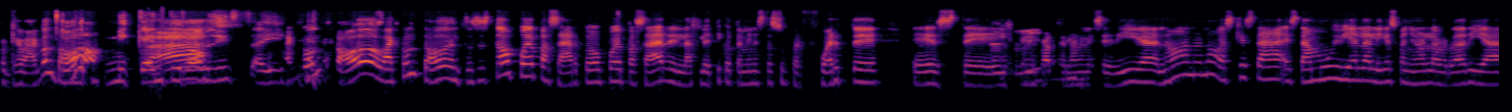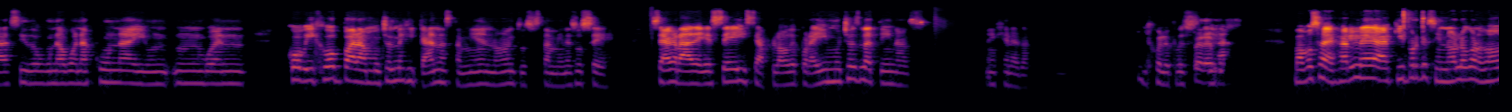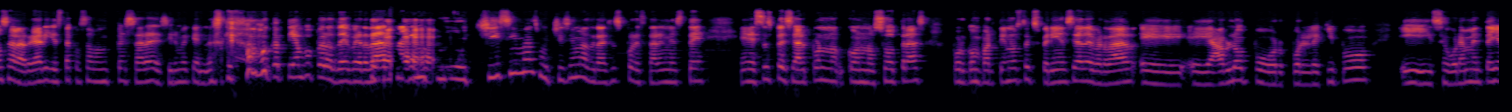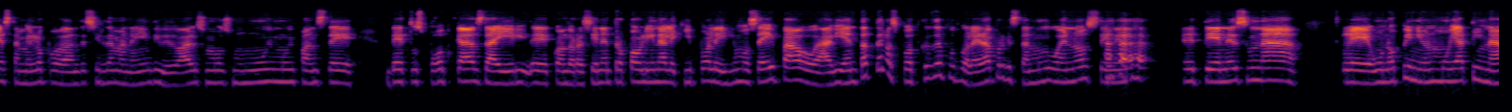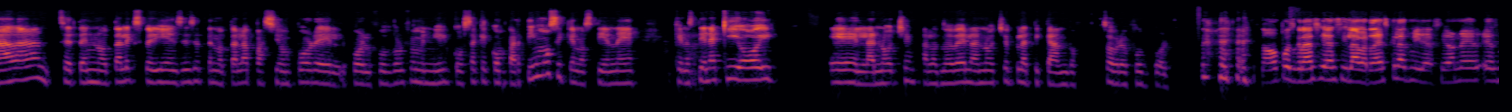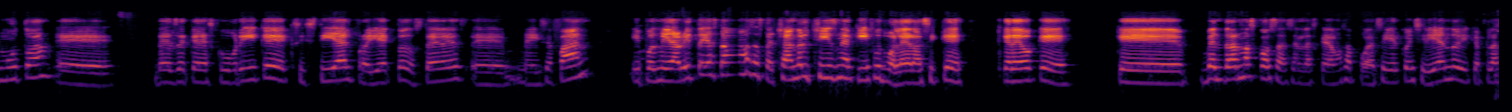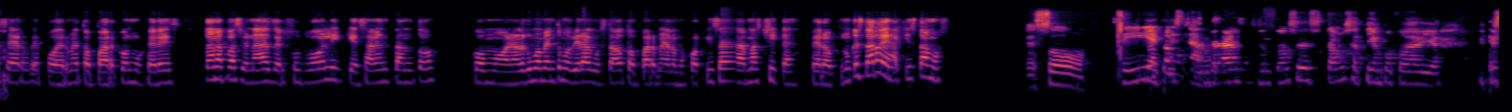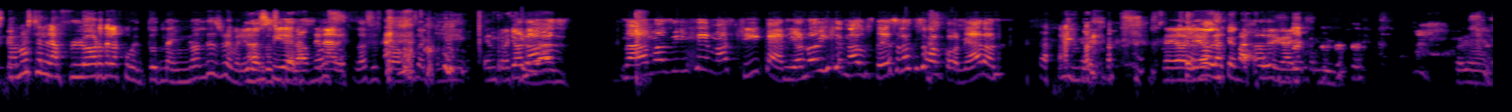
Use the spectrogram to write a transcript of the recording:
Porque va con todo. Mi Kenty Robles ahí. Va con todo, va con todo. Entonces todo puede pasar, todo puede pasar. El Atlético también está súper fuerte. Este, y el Barcelona ese día. No, no, no, es que está, está muy bien la Liga Española, la verdad, y ha sido una buena cuna y un, un buen cobijo para muchas mexicanas también, ¿no? Entonces también eso se, se agradece y se aplaude por ahí. Muchas latinas en general. Híjole, pues ya, vamos a dejarle aquí porque si no luego nos vamos a alargar y esta cosa va a empezar a decirme que nos queda poco tiempo, pero de verdad, muchísimas, muchísimas gracias por estar en este, en este especial por, con nosotras, por compartir nuestra experiencia, de verdad, eh, eh, hablo por, por el equipo y seguramente ellas también lo podrán decir de manera individual, somos muy, muy fans de, de tus podcasts, de ahí eh, cuando recién entró Paulina al equipo le dijimos, hey Pau, aviéntate los podcasts de futbolera porque están muy buenos, tienen eh, tienes una, eh, una opinión muy atinada, se te nota la experiencia y se te nota la pasión por el, por el fútbol femenil, cosa que compartimos y que nos tiene, que nos tiene aquí hoy en la noche, a las nueve de la noche, platicando sobre fútbol. No, pues gracias. Y la verdad es que la admiración es, es mutua. Eh, desde que descubrí que existía el proyecto de ustedes, eh, me hice fan. Y pues mira, ahorita ya estamos hasta echando el chisme aquí futbolero, así que creo que que vendrán más cosas en las que vamos a poder seguir coincidiendo y qué placer de poderme topar con mujeres tan apasionadas del fútbol y que saben tanto como en algún momento me hubiera gustado toparme, a lo mejor quizá más chica, pero nunca es tarde, aquí estamos. Eso. Sí, no aquí estamos. estamos. Entonces estamos a tiempo todavía. Estamos en la flor de la juventud, Naim, no andes revelando. Las esperamos, las esperamos aquí en Yo Regional. nada más, nada más dije más chica, yo no dije nada, ustedes son las que se balconearon. me, las patas de gallo conmigo. Pero, este,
